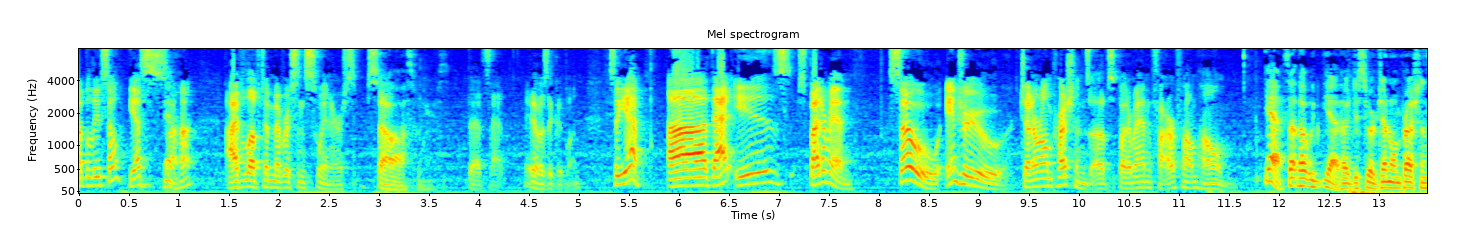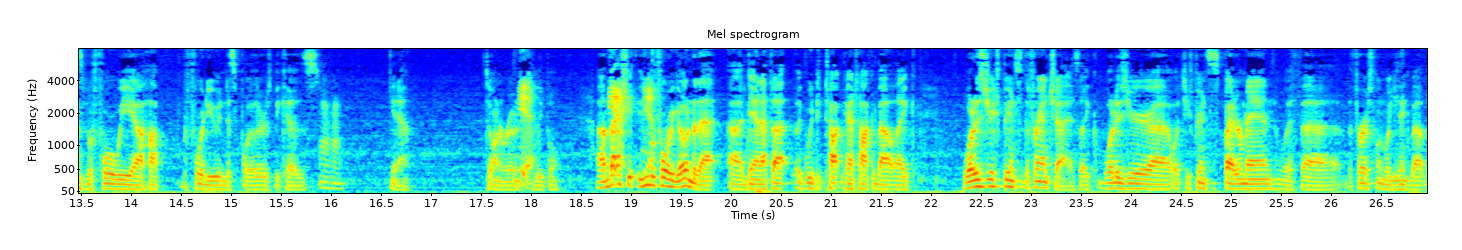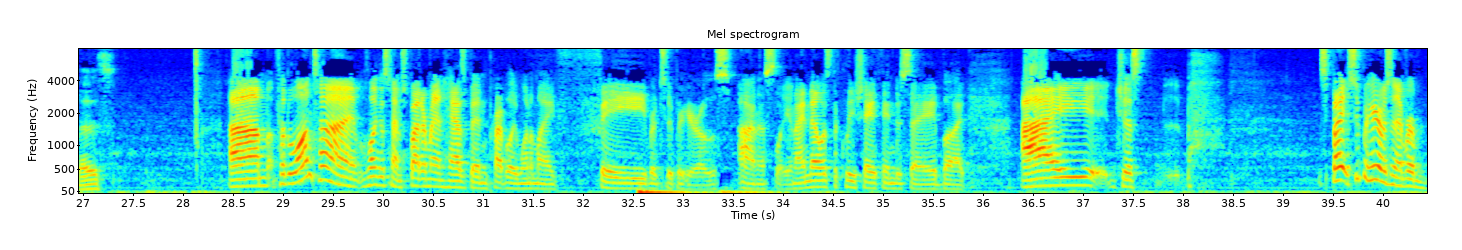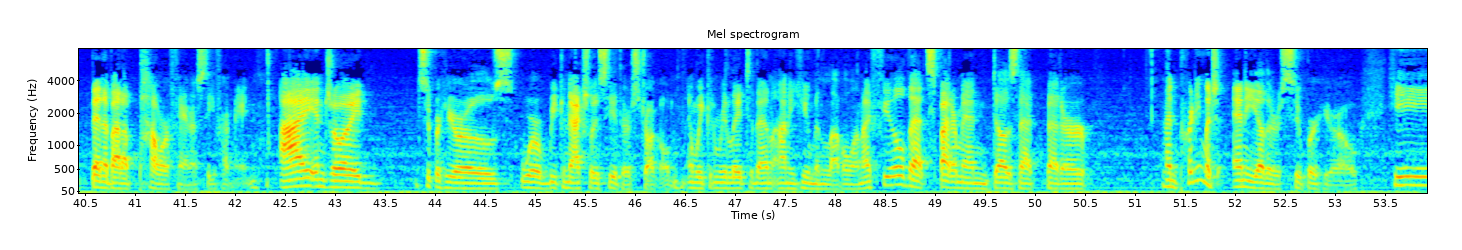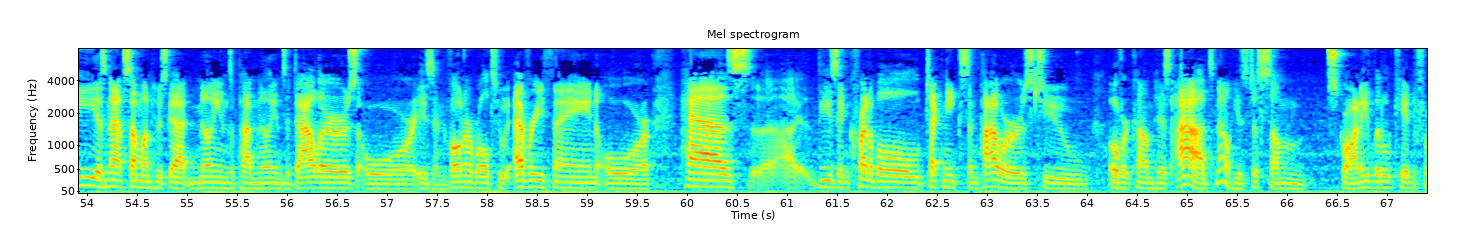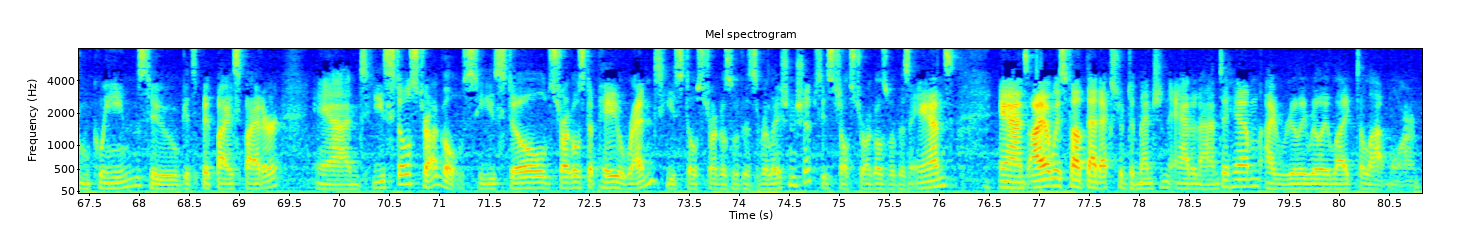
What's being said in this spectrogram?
I believe so. Yes. Yeah. Uh huh. I've loved him ever since Swinners. So Oh, Swingers. that's that. It was a good one. So yeah, uh, that is Spider-Man. So Andrew, general impressions of Spider-Man: Far From Home. Yeah, so I thought we'd yeah, I we'd just do our general impressions before we uh, hop before we do into spoilers because you know don't want to ruin Mm-hmm. Yeah. it for people. Um, but Yeah, actually, even yeah. before we go into that, uh, Dan, I thought like we could talk kind of talk about like what is your experience with the franchise? Like, what is your uh, what's your experience with Spider Man with uh, the first one? What do you think about those? Um, for the long time, longest time, Spider-Man has been probably one of my favorite superheroes, honestly. And I know it's the cliche thing to say, but I just Spy- superheroes never been about a power fantasy for me. I enjoyed superheroes where we can actually see their struggle and we can relate to them on a human level. And I feel that Spider-Man does that better than pretty much any other superhero. He is not someone who's got millions upon millions of dollars or is invulnerable to everything or has uh, these incredible techniques and powers to overcome his odds. No, he's just some scrawny little kid from Queens who gets bit by a spider and he still struggles. He still struggles to pay rent. He still struggles with his relationships. He still struggles with his aunts. And I always felt that extra dimension added on to him. I really, really liked a lot more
